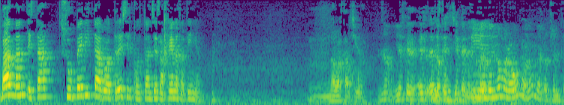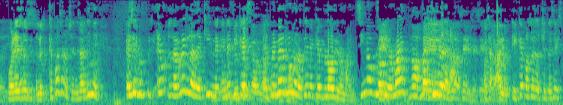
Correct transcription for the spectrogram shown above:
Batman está supeditado a tres circunstancias ajenas a Tinion. Mm, No va a estar chido. No, y es que es, es lo que se siente en el Y número. en el número uno, ¿no? En el 80. y- Por eso es. el- ¿Qué pasa en el 80? O sea, dime. Es el, eh, la regla de aquí en, No, Epic es el primer mucho. número tiene que blow your mind. Si no blow Sí. your mind, no, No te- sirve de nada. no, sí, sí, sí, o sea, claro. ¿y qué pasó en el 86?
